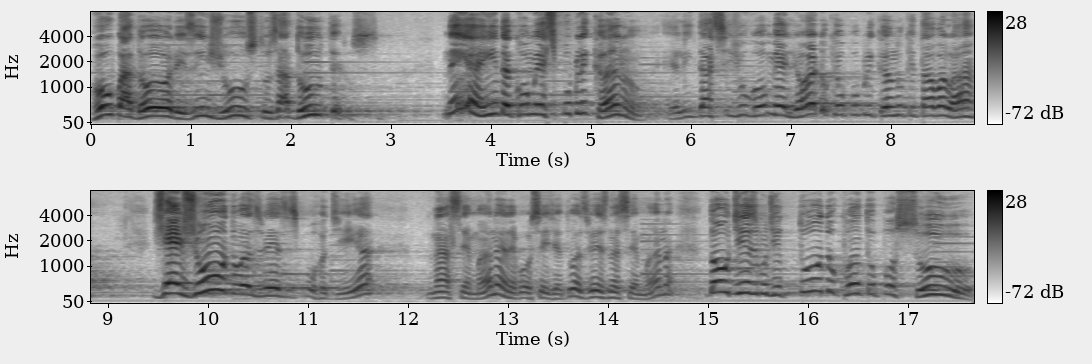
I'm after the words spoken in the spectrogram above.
Roubadores, injustos, adúlteros. Nem ainda como esse publicano. Ele ainda se julgou melhor do que o publicano que estava lá. Jejum duas vezes por dia, na semana, né? ou seja, duas vezes na semana. Dou o dízimo de tudo quanto possuo.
